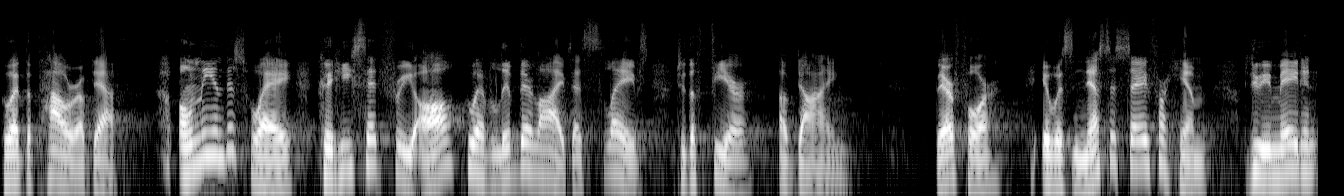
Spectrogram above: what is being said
who had the power of death. Only in this way could he set free all who have lived their lives as slaves to the fear of dying. Therefore, it was necessary for him to be made in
